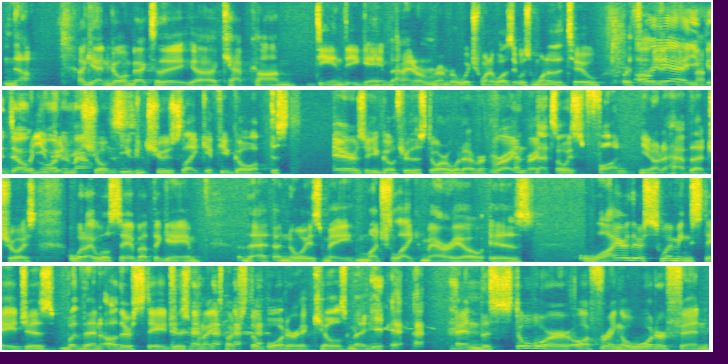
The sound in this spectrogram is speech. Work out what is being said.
No. Again, going back to the uh, Capcom D and D game, and I don't remember which one it was. It was one of the two or three. Oh, that yeah, you out. could don't but you could cho- you can choose like if you go up the stairs or you go through the store or whatever. Right, and right. That's always fun, you know, to have that choice. What I will say about the game that annoys me, much like Mario, is. Why are there swimming stages, but then other stages when I touch the water, it kills me? Yeah. and the store offering a water fin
